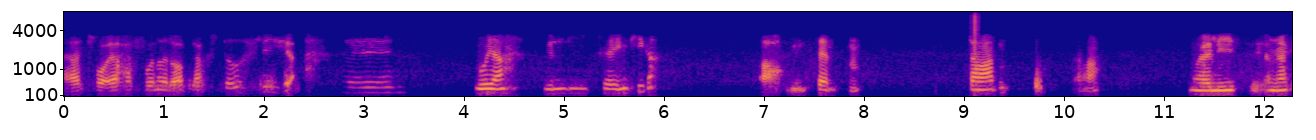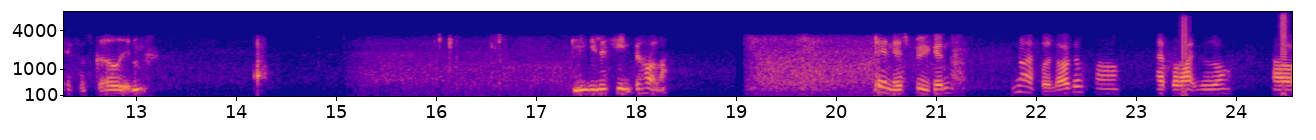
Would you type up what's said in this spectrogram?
Jeg tror, jeg har fundet et oplagt sted lige her. Øh, nu jeg vil lige tage en kigger. Åh, oh, min fandt den. Der var den. Der var. Nu må jeg lige se, om jeg kan få skrevet i den. En lille fin beholder. Det er Næsby igen. Nu har jeg fået lukket og er på vej videre. Og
